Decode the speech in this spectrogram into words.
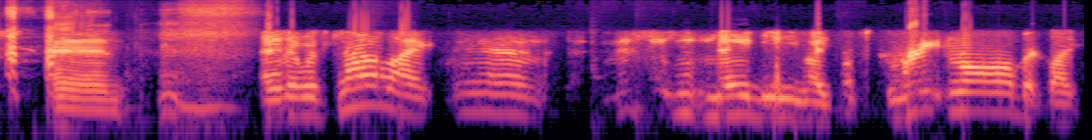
and and it was kind of like, man, this isn't maybe like it's great and all, but like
